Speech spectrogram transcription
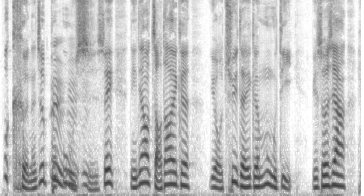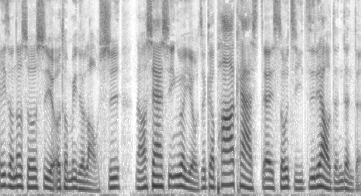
不可能，就是不务实。所以你一定要找到一个有趣的一个目的。比如说像 Hazel 那时候是有儿童美语的老师，然后现在是因为有这个 podcast 在收集资料等等的。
